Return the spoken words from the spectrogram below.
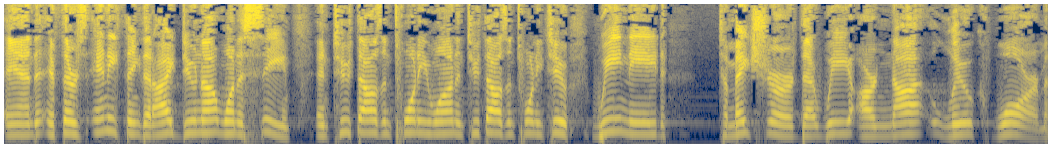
And if there's anything that I do not want to see in 2021 and 2022, we need to make sure that we are not lukewarm.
